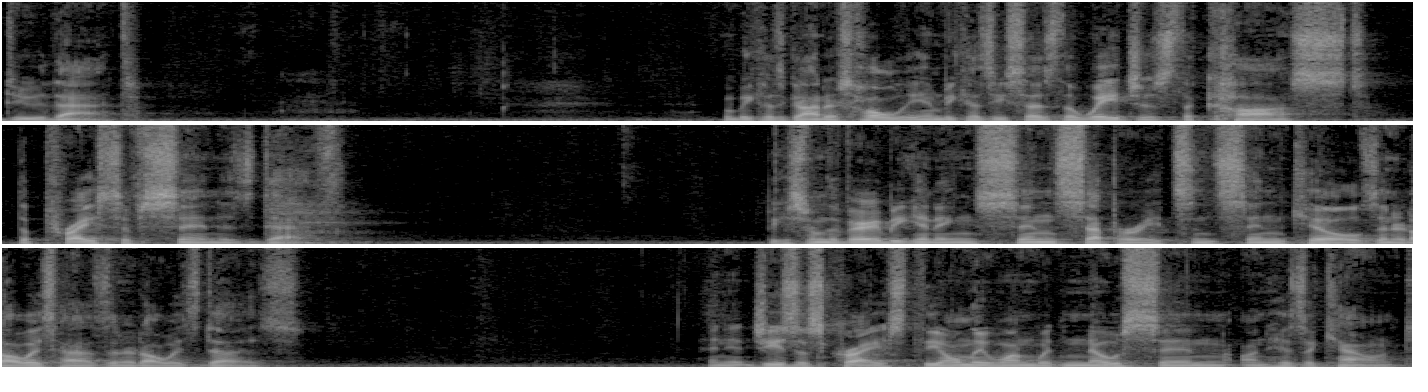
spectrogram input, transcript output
do that? Well, because God is holy, and because He says the wages, the cost, the price of sin is death. Because from the very beginning, sin separates and sin kills, and it always has and it always does. And yet, Jesus Christ, the only one with no sin on his account,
